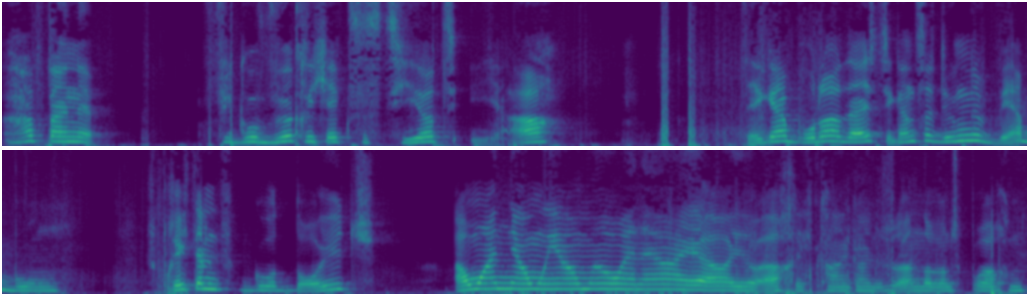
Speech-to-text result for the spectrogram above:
Hat deine Figur wirklich existiert? Ja. Digga, Bruder, da ist die ganze Zeit irgendeine Werbung. Spricht deine Figur Deutsch? Ach, ich kann keine anderen Sprachen.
